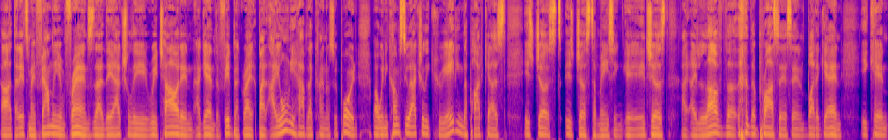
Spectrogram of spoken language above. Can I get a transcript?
uh, that it's my family and friends that they actually reach out and again the feedback, right? But I only have that kind of support. But when it comes to actually creating the podcast, it's just it's just amazing. It, just I, I love the the process and but again, it can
